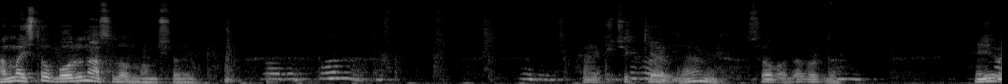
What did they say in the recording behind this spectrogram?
Ama işte o boru nasıl olmamış oraya? Oldu, olmadı. Ha küçük geldi değil mi? Soba da burada. İyi bak.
